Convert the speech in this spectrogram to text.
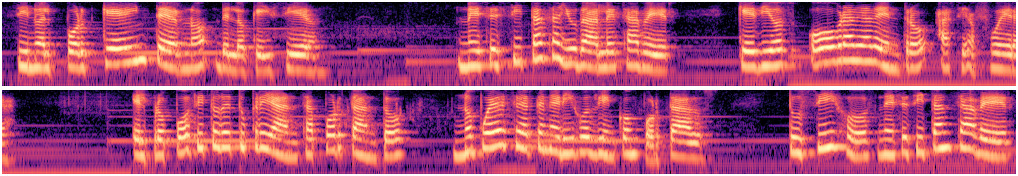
sino el por qué interno de lo que hicieron. necesitas ayudarles a ver que Dios obra de adentro hacia afuera. El propósito de tu crianza, por tanto, no puede ser tener hijos bien comportados. Tus hijos necesitan saber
